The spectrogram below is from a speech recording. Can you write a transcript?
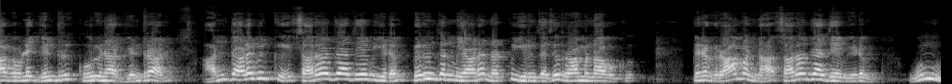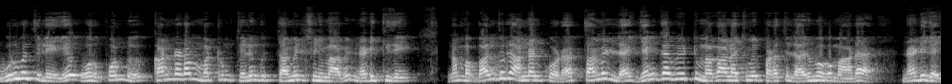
ஆகவில்லை என்று கூறினார். என்றால் அந்த அளவிற்கு சரோஜா தேவியிடம் பெருந்தன்மையான நட்பு இருந்தது ராமண்ணாவுக்கு. பிறகு ராமண்ணா சரோஜா தேவியிடம் உன் உருவத்திலேயே ஒரு பொண்ணு கன்னடம் மற்றும் தெலுங்கு தமிழ் சினிமாவில் நடிக்குது. நம்ம பந்துல அண்ணன் கூட தமிழ்ல எங்க வீட்டு மகாலட்சுமி படத்தில் அறிமுகமான நடிகை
